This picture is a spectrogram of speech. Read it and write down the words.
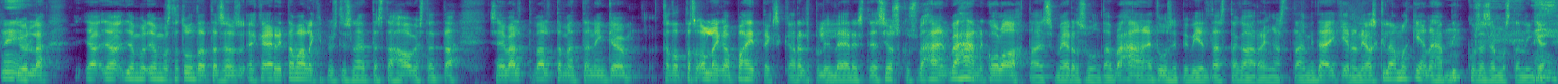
Niin. Kyllä, ja, ja, ja, ja musta tuntuu, että se olisi ehkä eri tavallakin pystyisi näyttämään sitä hauvista, että se ei vält, välttämättä niin katsottaisi ollenkaan pahitteeksikaan Red Bullin leiristä, jos joskus vähän, vähän kolahtaisi Mersuun tai vähän etusippi viiltäisi takarengasta tai mitä ikinä, niin olisi kyllä makia nähdä pikkusen semmoista, niin, Niin,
